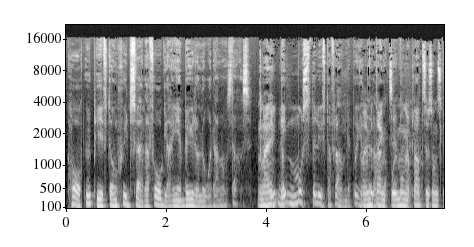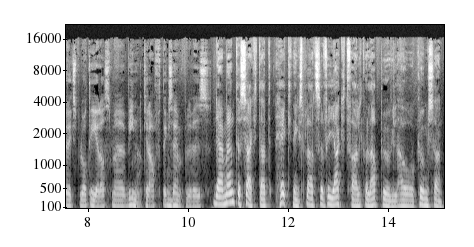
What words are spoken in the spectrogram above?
ha uppgifter om skyddsvärda fåglar i en byrålåda någonstans. Nej, vi, vi måste lyfta fram det på ett Nej, eller annat sätt. Med tanke på hur många platser som ska exploateras med vindkraft mm. exempelvis. Därmed inte sagt att häckningsplatser för jaktfalk och lappuggla och kungsörn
